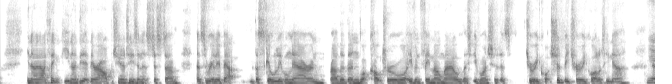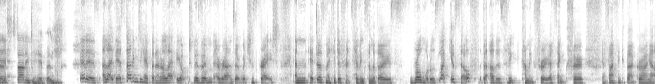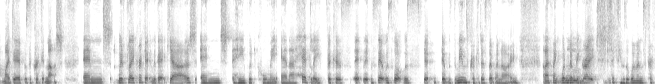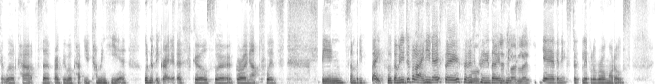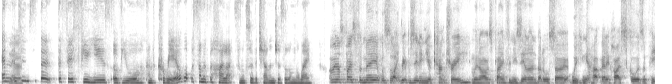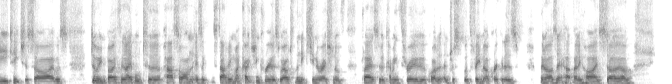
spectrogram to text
you know I think you know there, there are opportunities and it's just um it's really about the skill level now, and rather than what culture or even female male, everyone should it's true equal should be true equality now. Yeah, and it's starting to happen. It is. I like that. It's starting to happen, and I like the optimism around it, which is great. And it does make a difference having some of those role models like yourself, but others who coming through. I think for if I think about growing up, my dad was a cricket nut, and we'd play cricket in the backyard, and he would call me Anna Hadlee because it, it was that was what was it, it, was the men's cricketers that were known. And I think wouldn't mm. it be mm. great, particularly with the Women's Cricket World Cup, the Rugby World Cup, you know, coming here? Wouldn't it be great if girls were growing up with being somebody Bates or somebody Devine, you know, so sort of those yeah, next, totally. yeah, the next level of role models. And yeah. in terms of the, the first few years of your kind of career, what were some of the highlights and also the challenges along the way? I mean, I suppose for me, it was like representing your country when I was playing for New Zealand, but also working at Hutt Valley High School as a PE teacher. So I was doing both and able to pass on as a starting my coaching career as well to the next generation of players who are coming through who are quite interested with female cricketers when I was at Hutt Valley High. So, um,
